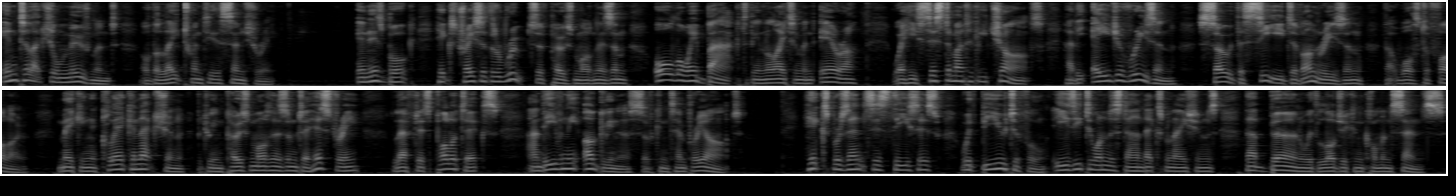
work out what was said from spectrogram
intellectual movement of the late 20th century. In his book, Hicks traces the roots of postmodernism all the way back to the Enlightenment era, where he systematically charts how the Age of Reason sowed the seeds of unreason that was to follow, making a clear connection between postmodernism to history, leftist politics, and even the ugliness of contemporary art. Hicks presents his thesis with beautiful, easy to understand explanations that burn with logic and common sense.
